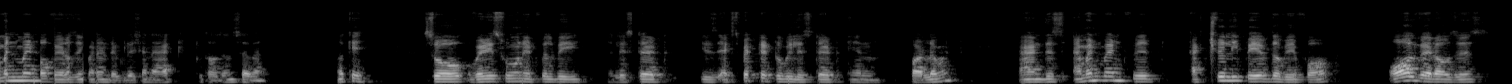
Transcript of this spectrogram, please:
Amendment of Warehousing and Regulation Act 2007. Okay, so very soon it will be listed is expected to be listed in Parliament. And this amendment will actually pave the way for all warehouses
